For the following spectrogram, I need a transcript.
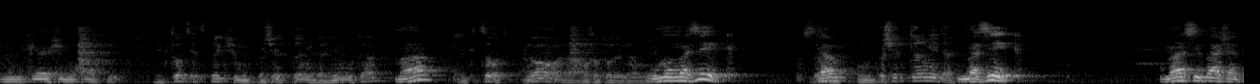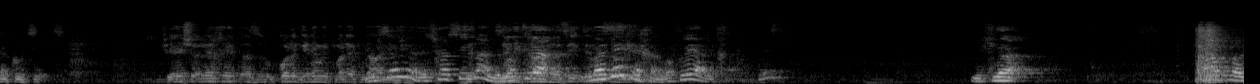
במקרה שמוכרחים. לקצוץ עץ פרי כשהוא מתפשט יותר מדי, יהיה מותר? מה? לקצוץ, לא להרוס אותו לגמרי. אם הוא מזיק. סתם? הוא מתפשט יותר מדי. מזיק. מה הסיבה שאתה קוצץ? כשיש שלכת, אז כל הגינה מתמלאת שלו. בסדר, יש לך סיבה, זה מפריע. מזיק לך, מפריע לך. משנה. אף על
